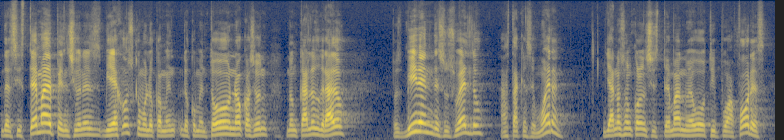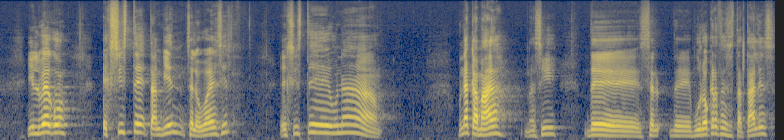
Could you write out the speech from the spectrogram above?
del sistema de pensiones viejos, como lo, comentó en una ocasión don Carlos Grado, pues viven de su sueldo hasta que se mueran. Ya no son con el sistema nuevo tipo Afores. Y luego existe también, se lo voy a decir, existe una, una camada así de, de burócratas estatales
